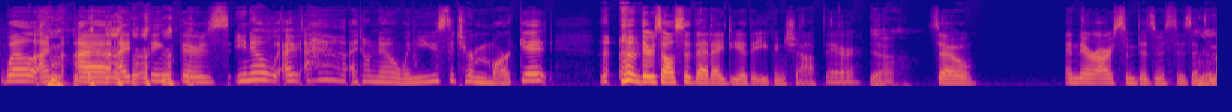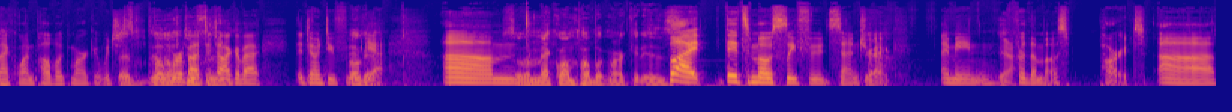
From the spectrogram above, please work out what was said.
Well, I'm. I, I think there's. You know, I, I don't know. When you use the term market, there's also that idea that you can shop there. Yeah, So, and there are some businesses at the Yeah. Mequon Public Market, which is That- that what we're about to talk about, that don't do food. Okay. Yeah. Um, so the Mequon Public Market is but it's mostly food centric. I mean, Yeah. for the most part. Uh,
